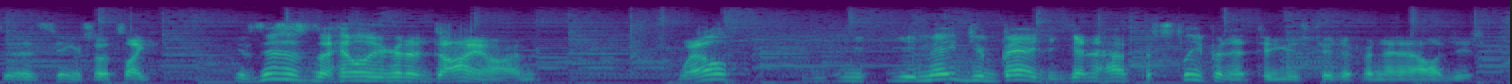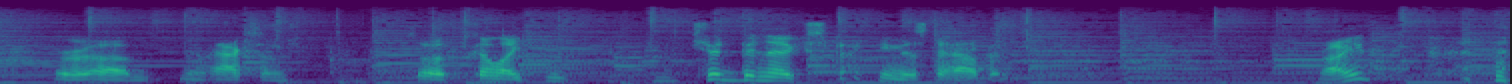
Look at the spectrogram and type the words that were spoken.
the thing. So it's like, if this is the hill you're going to die on, well, you, you made your bed. You're going to have to sleep in it. To use two different analogies or um, you know, axioms. So it's kind of like you should have been expecting this to happen, right?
